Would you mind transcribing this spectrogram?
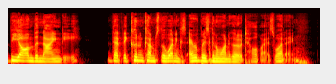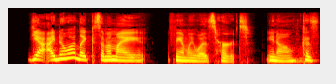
beyond the 90 that they couldn't come to the wedding because everybody's going to want to go to a televised wedding? Yeah, I know. Uh, like some of my family was hurt, you know, mm-hmm. because.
